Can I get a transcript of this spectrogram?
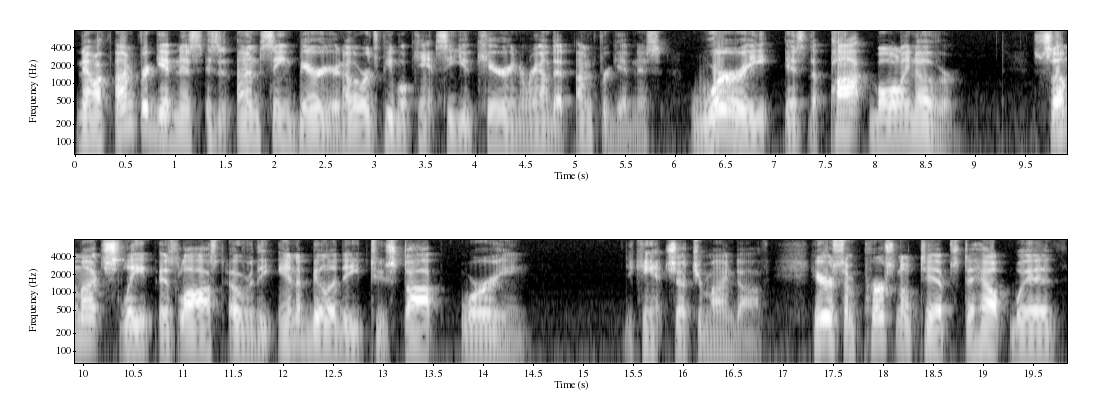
Now, if unforgiveness is an unseen barrier, in other words, people can't see you carrying around that unforgiveness, worry is the pot boiling over. So much sleep is lost over the inability to stop worrying. You can't shut your mind off. Here are some personal tips to help with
